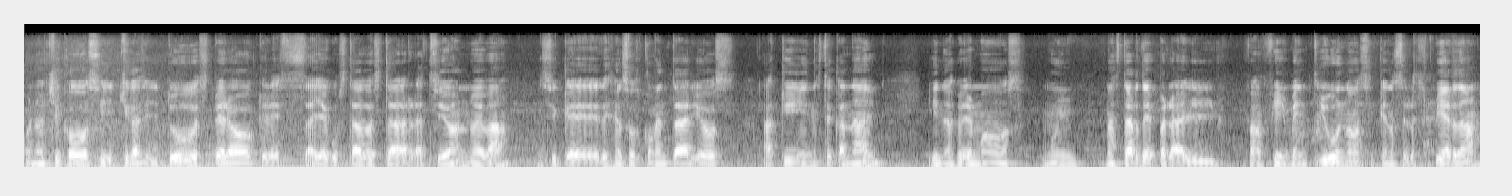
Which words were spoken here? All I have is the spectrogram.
Bueno chicos y chicas de YouTube, espero que les haya gustado esta reacción nueva. Así que dejen sus comentarios aquí en este canal y nos veremos muy más tarde para el fanfilm 21, así que no se los pierdan.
